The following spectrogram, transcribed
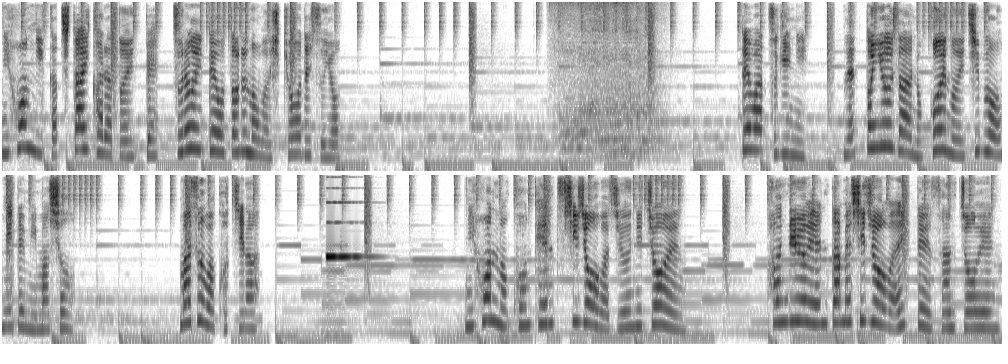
日本に勝ちたいからといって、ずるい手を取るのは卑怯ですよ。では次に、ネットユーザーの声の一部を見てみましょう。まずはこちら。日本のコンテンツ市場は12兆円。韓流エンタメ市場は1.3兆円。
